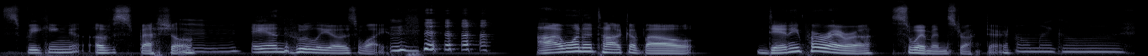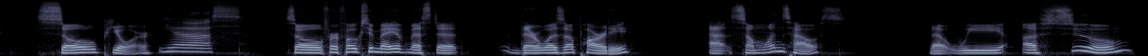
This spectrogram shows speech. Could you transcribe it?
Speaking of special, Mm. and Julio's wife, I want to talk about Dani Pereira, swim instructor. oh my gosh. So pure. Yes. So, for folks who may have missed it, there was a party at someone's house that we assume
